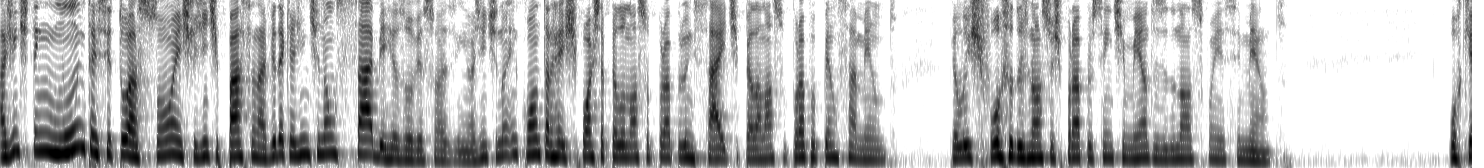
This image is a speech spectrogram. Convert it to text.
A gente tem muitas situações que a gente passa na vida que a gente não sabe resolver sozinho. A gente não encontra resposta pelo nosso próprio insight, pelo nosso próprio pensamento pelo esforço dos nossos próprios sentimentos e do nosso conhecimento. Porque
